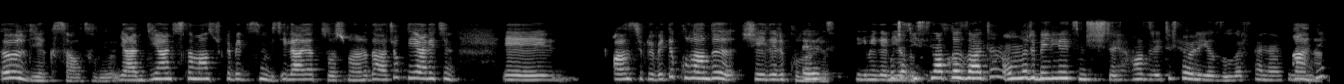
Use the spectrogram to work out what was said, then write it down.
öl diye kısaltılıyor. Yani Diyanet İslam Ansiklopedisi'nin biz ilahiyat çalışmalarında daha çok Diyanet'in e, ansiklopedide kullandığı şeyleri kullanıyoruz. Kelimelerin Hocam yazımı. isnatta zaten onları belli etmiş işte Hazreti şöyle yazılır falan filan Aynen. diye.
